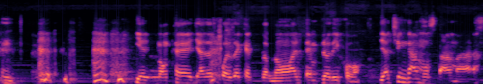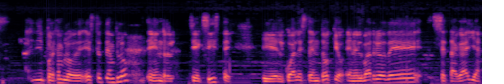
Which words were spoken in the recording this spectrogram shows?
ven. Y el monje ya después de que donó al templo dijo, ya chingamos, Tama. Por ejemplo, este templo en sí existe y el cual está en Tokio, en el barrio de Setagaya.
